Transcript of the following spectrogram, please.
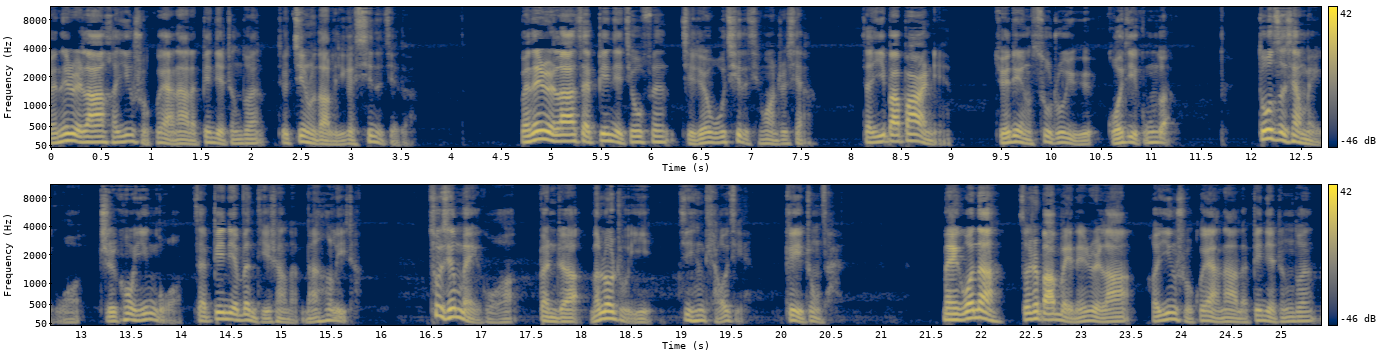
委内瑞拉和英属圭亚那的边界争端就进入到了一个新的阶段。委内瑞拉在边界纠纷解决无期的情况之下，在1882年决定诉诸于国际公断，多次向美国指控英国在边界问题上的蛮横立场，促请美国本着门罗主义进行调解，给予仲裁。美国呢，则是把委内瑞拉。和英属圭亚那的边界争端，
